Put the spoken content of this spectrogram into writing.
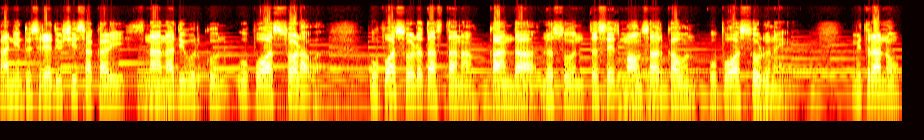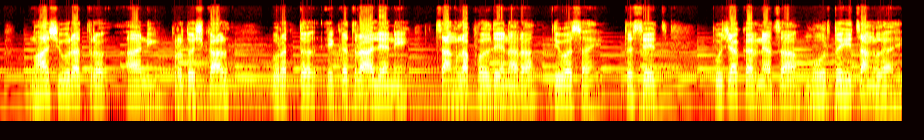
आणि दुसऱ्या दिवशी सकाळी स्नानादी उरकून उपवास सोडावा. उपवास सोडत असताना कांदा लसूण तसेच मांसाहार खाऊन उपवास सोडू नये. मित्रांनो महाशिवरात्र आणि प्रदोषकाळ व्रत एकत्र आल्याने चांगला फळ देणारा दिवस आहे. तसेच पूजा करण्याचा मुहूर्तही चांगला आहे.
